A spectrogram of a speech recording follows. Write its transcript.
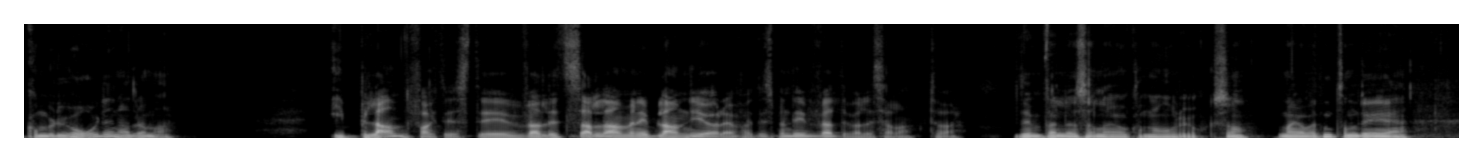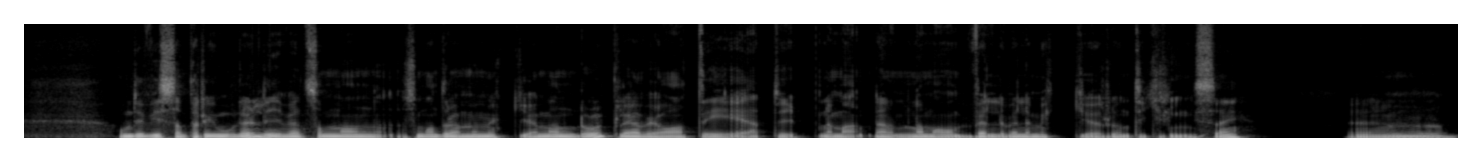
kommer du ihåg dina drömmar? Ibland faktiskt. Det är väldigt sällan, men ibland gör det faktiskt. Men det är väldigt, väldigt sällan, tyvärr. Det är väldigt sällan jag kommer ihåg det också. Men jag vet inte om det är om det är vissa perioder i livet som man, som man drömmer mycket. Men då upplever jag att det är typ när man, när, när man har väldigt, väldigt mycket runt omkring sig. Um,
